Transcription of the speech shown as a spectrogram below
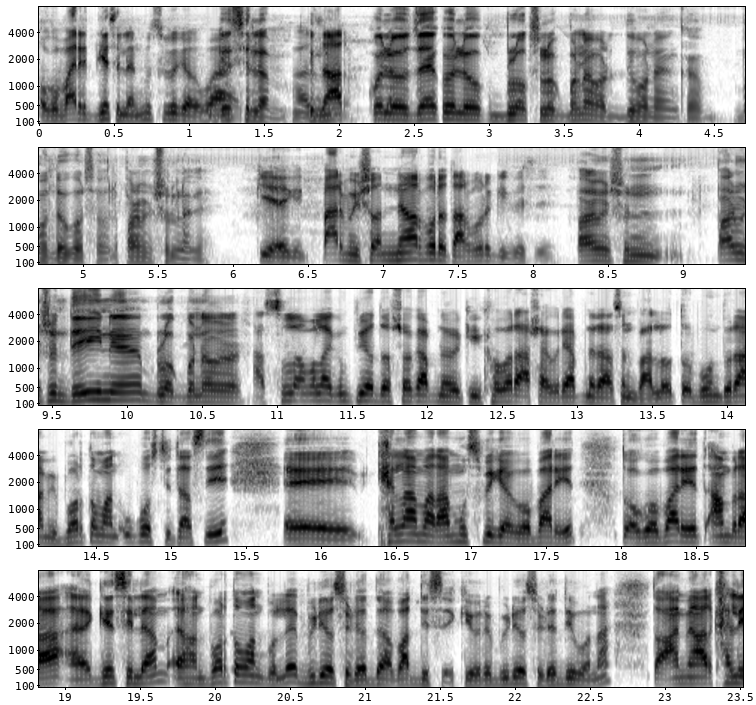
ওকে বাড়িতে গেছিলেন মুসফিক গেছিলাম। হ্যাঁ, কইলো যাই কইলো ব্লগ স্লগ বানাবার দিব না বন্ধ করছে বলে পারমিশন লাগে। কি পারমিশন নেওয়ার পরে তারপরে কি কইছে? পারমিশন পারমিশন দেই না ব্লগ বানাবার। আসসালামু আলাইকুম প্রিয় দর্শক আপনারা কি খবর? আশা করি আপনারা আছেন ভালো। তো বন্ধুরা আমি বর্তমান উপস্থিত আছি ঠেলামারা মুসফিকা গো বাড়িত। তো গো বাড়িত আমরা গেছিলাম এখন বর্তমান বলে ভিডিও সিডিও দেওয়া বাদ দিছে কেউ ভিডিও সিডিও দিব না। তো আমি আর খালি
